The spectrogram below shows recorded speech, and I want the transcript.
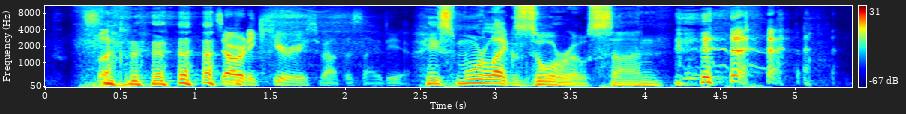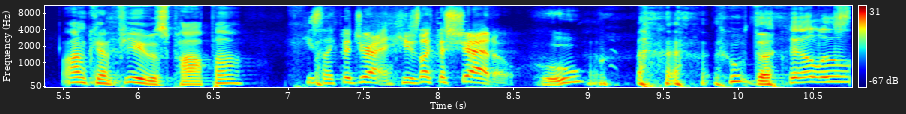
so he's already curious about this idea. He's more like Zorro, son. I'm confused, Papa. He's like the dra- he's like the shadow. Who? Who the hell is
